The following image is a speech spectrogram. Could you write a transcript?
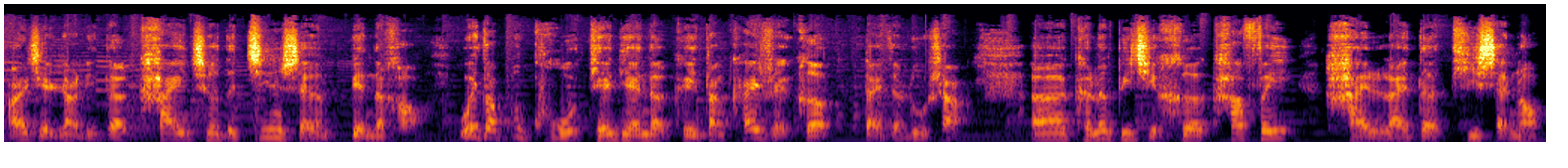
而且让你的开车的精神变得好。味道不苦，甜甜的，可以当开水喝，带在路上。呃，可能比起喝咖啡还来得提神哦。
